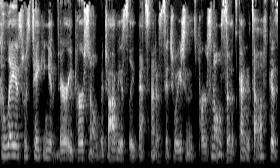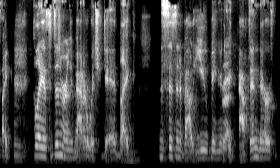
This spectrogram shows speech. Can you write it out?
Calais was taking it very personal, which obviously that's not a situation that's personal. So it's kind of tough because, like, mm. Calais, it doesn't really matter what you did. Like, this isn't about you being a right. good captain. They're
